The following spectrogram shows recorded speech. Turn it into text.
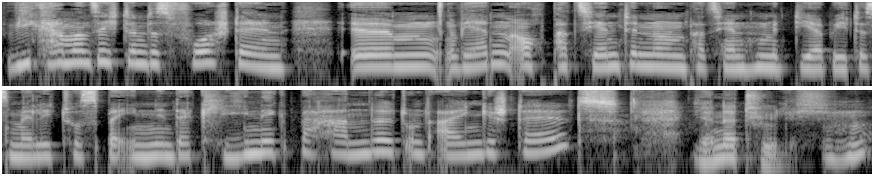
Wie kann man sich denn das vorstellen? Ähm, werden auch Patientinnen und Patienten mit Diabetes mellitus bei Ihnen in der Klinik behandelt und eingestellt? Ja, natürlich. Mhm.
